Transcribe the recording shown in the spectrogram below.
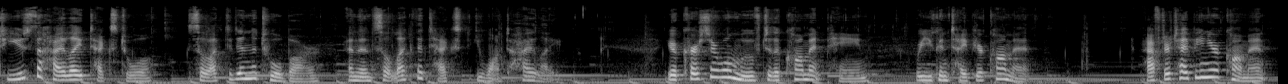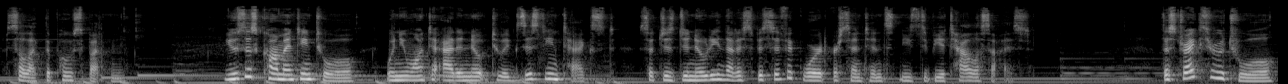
To use the Highlight Text tool, select it in the toolbar and then select the text you want to highlight. Your cursor will move to the comment pane where you can type your comment. After typing your comment, select the Post button. Use this commenting tool when you want to add a note to existing text, such as denoting that a specific word or sentence needs to be italicized. The Strike Through tool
